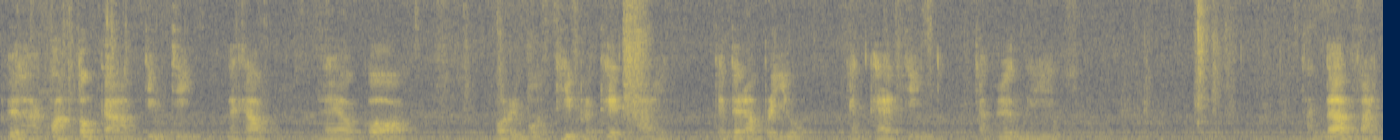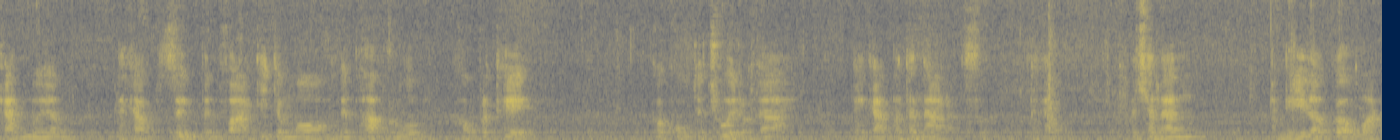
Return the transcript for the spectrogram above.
เพื่อหาความต้องการจริง ๆนะครับ แล้วก็บริบทที่ประเทศไทยจะได้รับประโยชน์อย่างแท้จริงจากเรื่องนี้างด้านฝ่ายการเมืองนะครับ ซึ่งเป็นฝ่ายที่จะมองในภาพรวมของประเทศ ก็คงจะช่วยเราได้ในการพัฒนาหลักสูตรนะครับ เพราะฉะนั้นอันนี้เราก็หวัง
